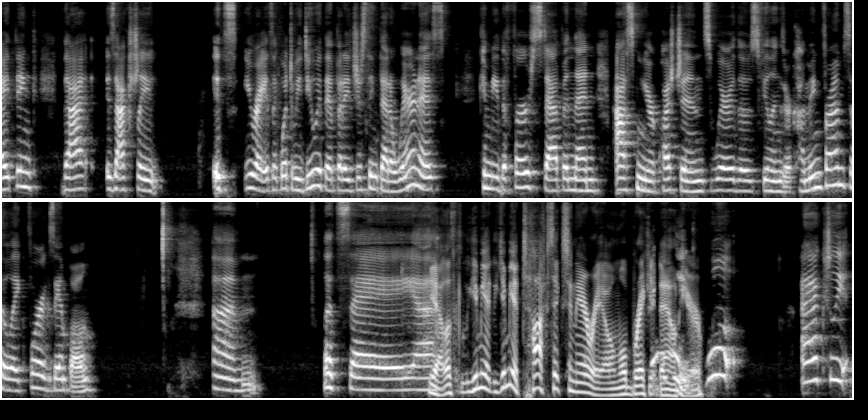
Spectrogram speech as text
i think that is actually it's you're right it's like what do we do with it but i just think that awareness can be the first step and then asking your questions where those feelings are coming from so like for example um let's say uh, Yeah, let's give me a give me a toxic scenario and we'll break it down here. Well, I actually,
